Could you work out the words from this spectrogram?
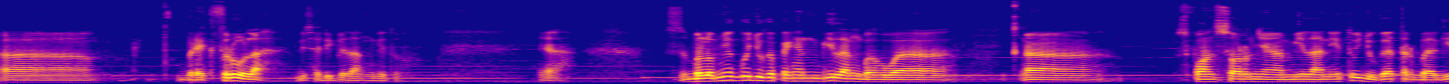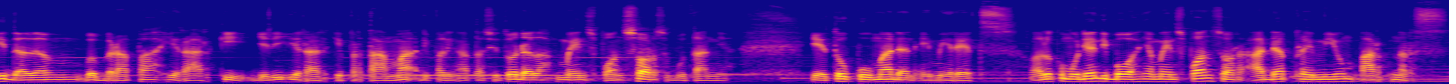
uh, breakthrough lah bisa dibilang gitu. Ya sebelumnya gue juga pengen bilang bahwa uh, sponsornya Milan itu juga terbagi dalam beberapa hierarki. Jadi hierarki pertama di paling atas itu adalah main sponsor sebutannya yaitu Puma dan Emirates. Lalu kemudian di bawahnya main sponsor ada premium partners.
